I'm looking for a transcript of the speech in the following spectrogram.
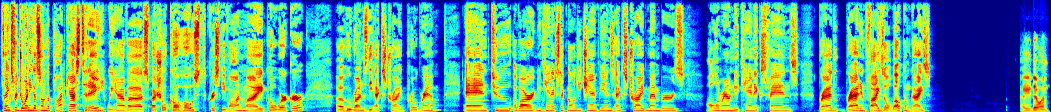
Thanks for joining us on the podcast today. We have a special co-host, Christy Vaughn, my co-worker, uh, who runs the X Tribe program and two of our Nutanix technology champions, X Tribe members, all around Nutanix fans, Brad, Brad and Faisal. Welcome, guys. How you doing?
